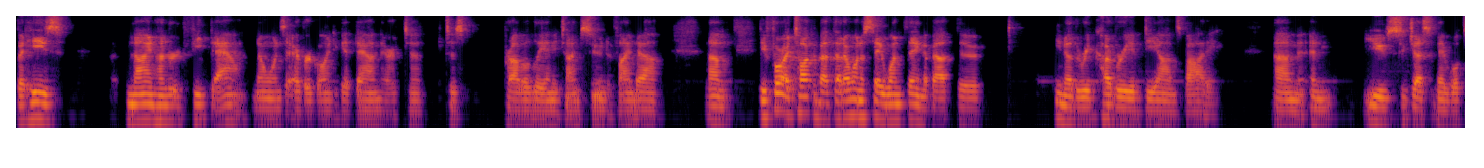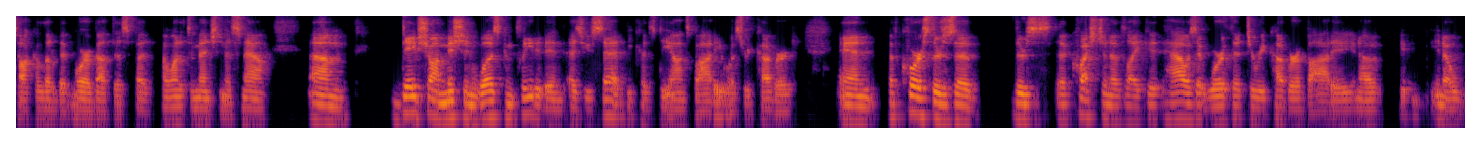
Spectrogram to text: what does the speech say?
but he's 900 feet down no one's ever going to get down there to to probably anytime soon to find out. Um, before I talk about that, I want to say one thing about the, you know, the recovery of Dion's body. Um, and you suggested maybe we'll talk a little bit more about this, but I wanted to mention this now. Um, Dave Shaw mission was completed, and as you said, because Dion's body was recovered. And of course, there's a there's a question of like, how is it worth it to recover a body? You know, you know,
